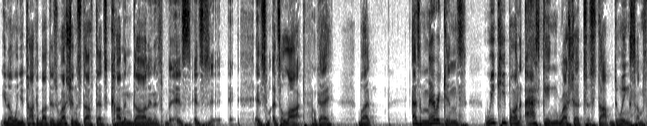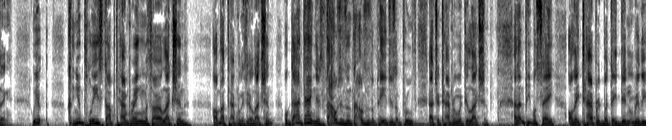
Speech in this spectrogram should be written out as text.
you know, when you talk about this Russian stuff that's come and gone, and it's it's it's it's it's a lot, okay? But as Americans, we keep on asking Russia to stop doing something. We can you please stop tampering with our election? I'm not tampering with your election. Well, god dang, there's thousands and thousands of pages of proof that you're tampering with the election. And then people say, oh, they tampered, but they didn't really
